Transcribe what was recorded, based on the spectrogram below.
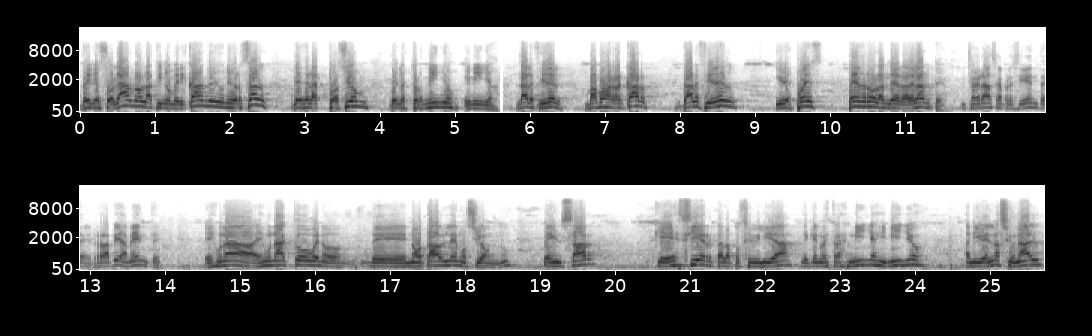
venezolano, latinoamericano y universal desde la actuación de nuestros niños y niñas. Dale Fidel, vamos a arrancar, dale Fidel y después Pedro Lander, adelante. Muchas gracias, presidente. Rápidamente, es, una, es un acto, bueno, de notable emoción, ¿no? Pensar que es cierta la posibilidad de que nuestras niñas y niños a nivel nacional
